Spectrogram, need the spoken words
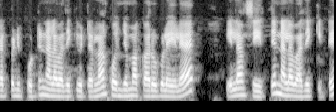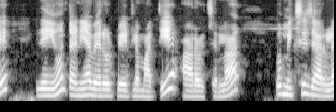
கட் பண்ணி போட்டு நல்லா வதக்கி விட்டுடலாம் கொஞ்சமாக கருவேப்பிலையில் எல்லாம் சேர்த்து நல்லா வதக்கிட்டு இதையும் தனியாக வேற ஒரு பிளேட்டில் மாற்றி ஆற வச்சிடலாம். இப்போ மிக்சி ஜாரில்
